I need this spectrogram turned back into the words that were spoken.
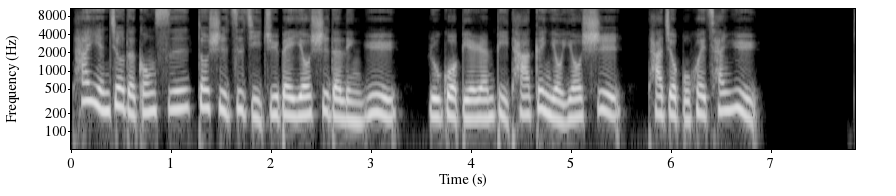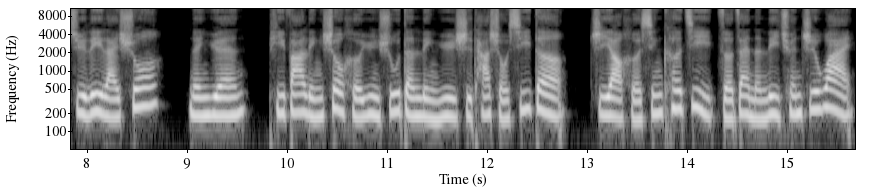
他研究的公司都是自己具备优势的领域，如果别人比他更有优势，他就不会参与。举例来说，能源。批发、零售和运输等领域是他熟悉的，制药和新科技则在能力圈之外。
